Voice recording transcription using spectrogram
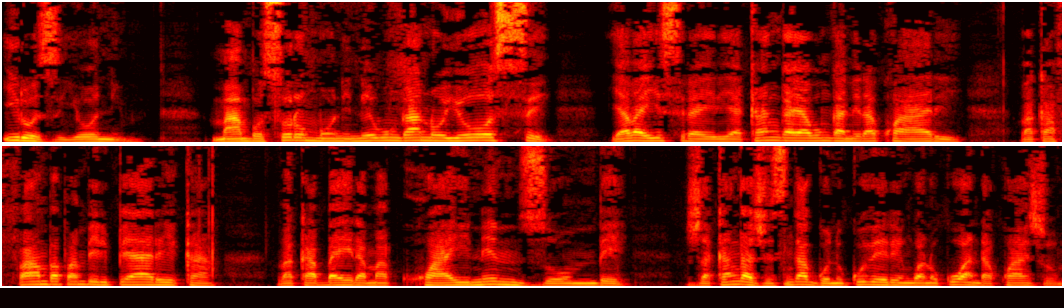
iro ziyoni mambo soromoni neungano yose yavaisraeri yakanga yaunganira kwaari vakafamba pamberi peareka vakabayira makwai nenzombe zvakanga zvisingagoni kuverengwa nokuwanda kwazvo.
